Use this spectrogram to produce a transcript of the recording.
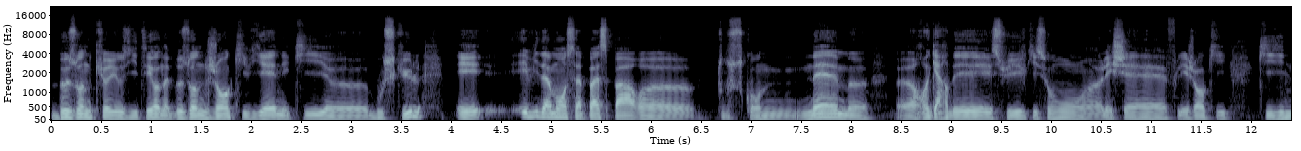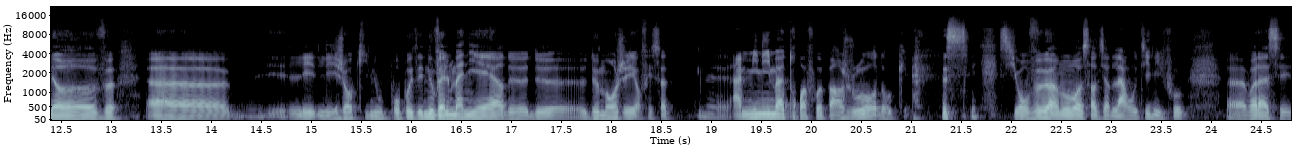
besoin de curiosité, on a besoin de gens qui viennent et qui bousculent. Et évidemment, ça passe par tout ce qu'on aime euh, regarder et suivre, qui sont euh, les chefs, les gens qui, qui innovent, euh, les, gens qui nous proposent des nouvelles manières de, de, manger. On fait ça à minima trois fois par jour. Donc, si on veut à un moment sortir de la routine, il faut. voilà, c'est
